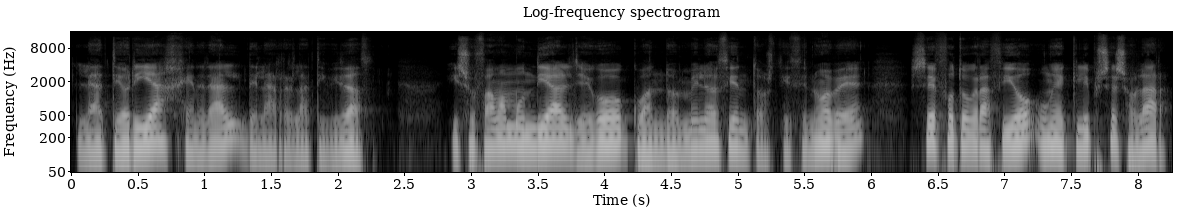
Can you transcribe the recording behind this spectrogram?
la teoría general de la relatividad. Y su fama mundial llegó cuando en 1919 se fotografió un eclipse solar,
